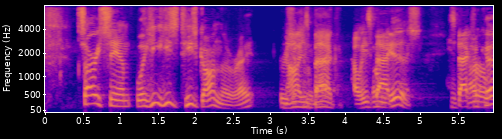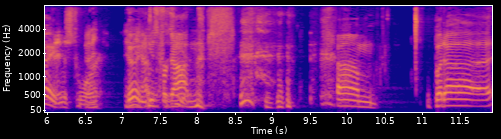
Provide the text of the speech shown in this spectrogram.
Sorry, Sam. Well, he, he's he's gone though, right? No, nah, he's back? back? Oh, he's back. Oh, he is. He's back for okay. a revenge tour. He, Good. He's forgotten. um, but uh,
